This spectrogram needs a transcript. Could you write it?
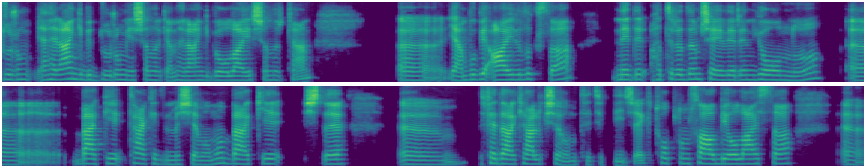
durum herhangi bir durum yaşanırken herhangi bir olay yaşanırken e, yani bu bir ayrılıksa nedir hatırladığım şeylerin yoğunluğu e, belki terk edilme şemamı belki işte e, fedakarlık şemamı tetikleyecek toplumsal bir olaysa e,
